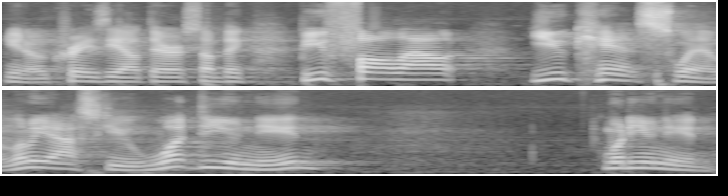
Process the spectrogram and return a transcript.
you know, crazy out there or something. But you fall out, you can't swim. Let me ask you, what do you need? What do you need?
